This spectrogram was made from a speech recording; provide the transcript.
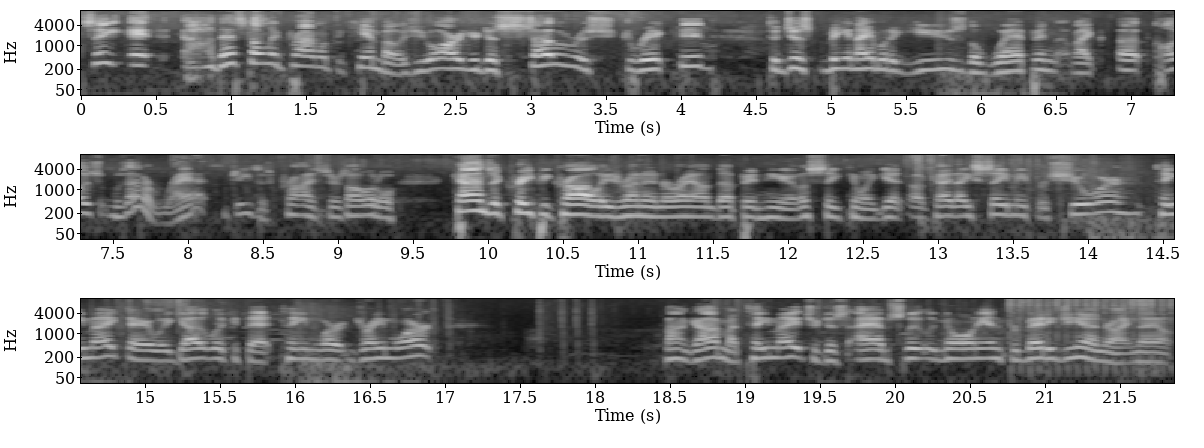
See, it. Oh, that's the only problem with the Kimbos. You are you're just so restricted to just being able to use the weapon like up close. Was that a rat? Jesus Christ! There's all little kinds of creepy crawlies running around up in here. Let's see, can we get, okay, they see me for sure. Teammate, there we go. Look at that teamwork, dream work. My God, my teammates are just absolutely going in for Betty Jean right now.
